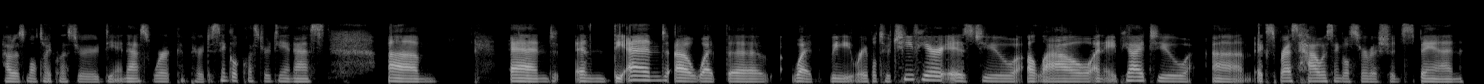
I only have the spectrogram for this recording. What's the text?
How does multi-cluster DNS work compared to single cluster DNS? Um, and in the end, uh, what the what we were able to achieve here is to allow an API to um, express how a single service should span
